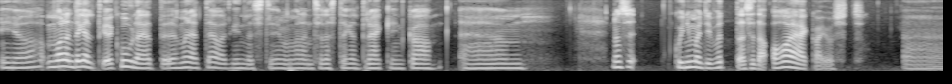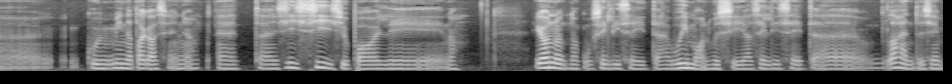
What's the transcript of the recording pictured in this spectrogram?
Jah, ma olen tegelikult, kuulajad, mõned teavad kindlasti, ma olen sellest tegelikult rääkinud ka ähm,. no see, kui niimoodi võtta seda aega just äh,, kui minna tagasi, on ju, et äh, siis, siis juba oli noh, ei olnud nagu selliseid võimalusi ja selliseid äh, lahendusi.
